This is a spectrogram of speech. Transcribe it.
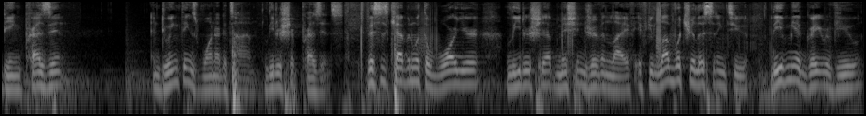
being present, and doing things one at a time. Leadership presence. This is Kevin with the Warrior Leadership Mission Driven Life. If you love what you're listening to, leave me a great review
